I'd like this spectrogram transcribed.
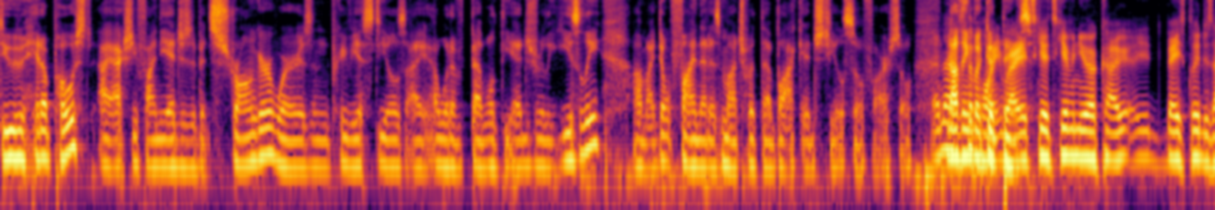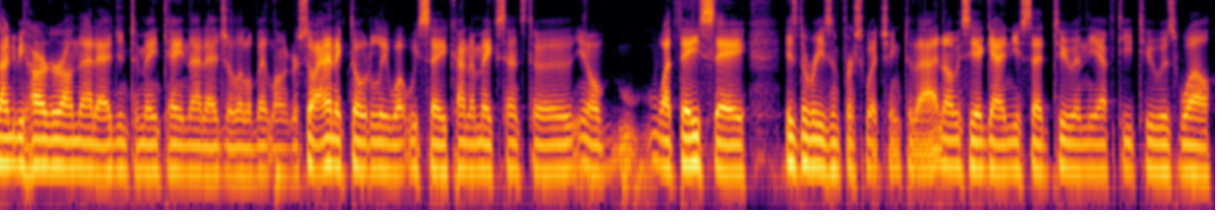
do hit a post, I actually find the edges a bit stronger. Whereas in previous steels, I, I would have beveled the edge really easily. Um, I don't find that as much with that black edge steel so far. So nothing but point, good right? things. It's, it's giving you a basically designed to be harder on that edge and to maintain that edge a little bit longer. So anecdotally, what we say kind of makes sense to you know what they say is the reason for switching to that. And obviously, again, you said too in the FT2 as well,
